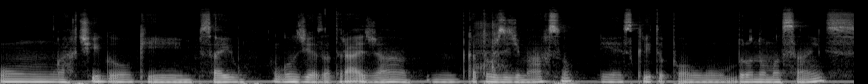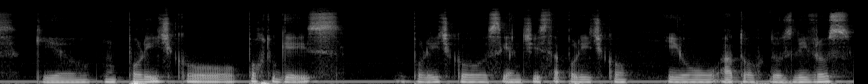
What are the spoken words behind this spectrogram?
um artigo que saiu alguns dias atrás, já 14 de março. Ele é escrito por Bruno Maçães, que é um político português, político, cientista político e o autor dos livros.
